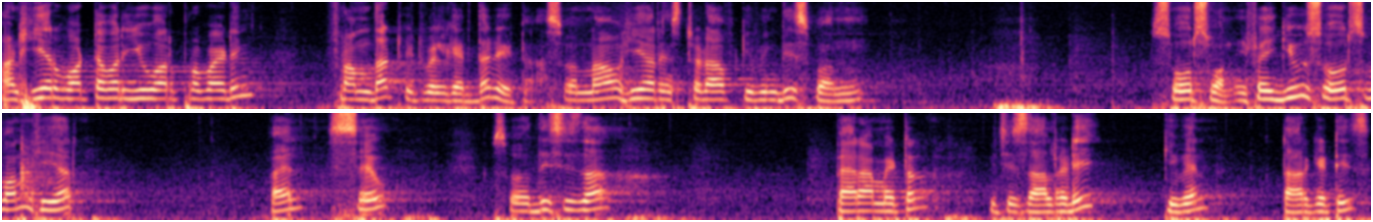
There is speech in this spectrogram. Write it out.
And here whatever you are providing from that it will get the data. So now here instead of giving this one source one. If I give source one here file save. So this is the parameter which is already given. Target is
